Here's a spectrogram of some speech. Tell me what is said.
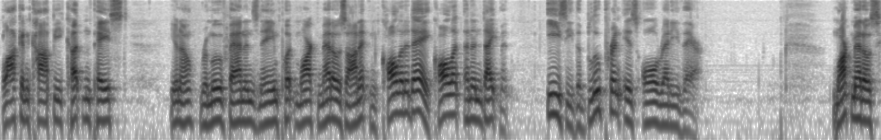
block and copy, cut and paste, you know, remove Bannon's name, put Mark Meadows on it, and call it a day, call it an indictment. Easy. The blueprint is already there. Mark Meadows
